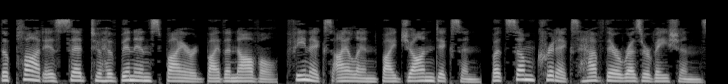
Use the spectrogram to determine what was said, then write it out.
The plot is said to have been inspired by the novel, Phoenix Island by John Dixon, but some critics have their reservations.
